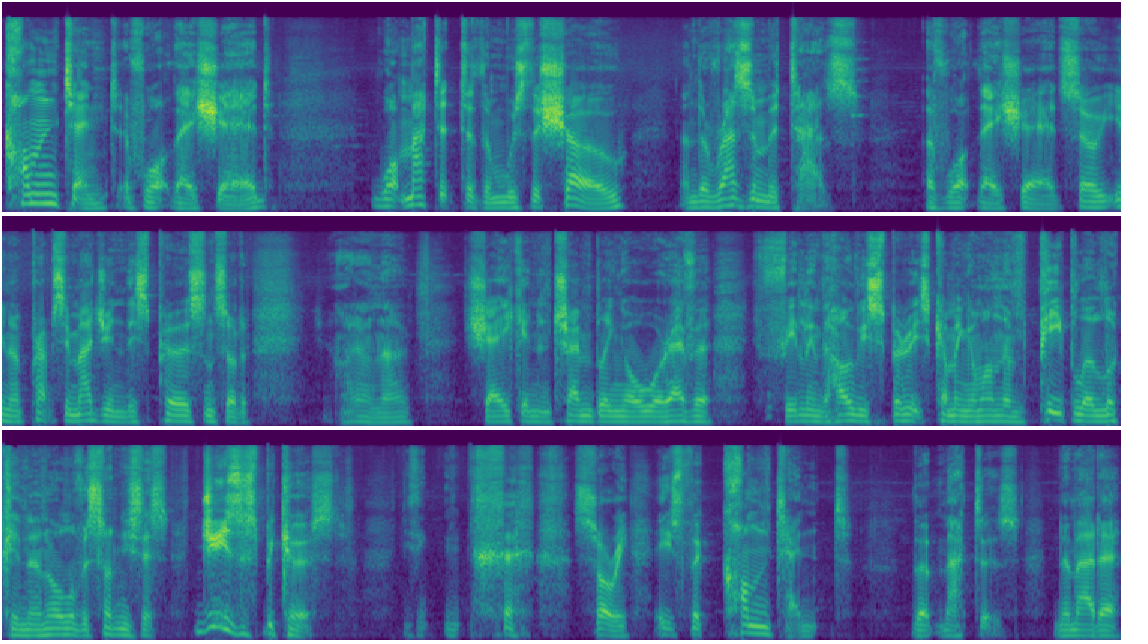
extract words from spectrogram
content of what they shared. What mattered to them was the show and the razzmatazz of what they shared. So, you know, perhaps imagine this person sort of, I don't know, shaking and trembling or wherever, feeling the Holy Spirit's coming among them. People are looking, and all of a sudden he says, Jesus be cursed. You think, sorry, it's the content that matters, no matter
